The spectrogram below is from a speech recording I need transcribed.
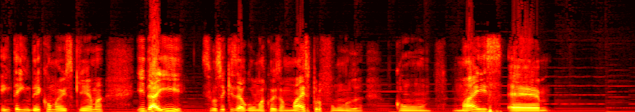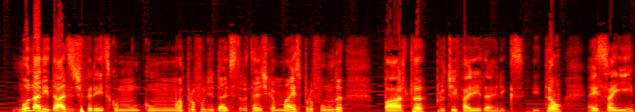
entender como é o esquema. E daí, se você quiser alguma coisa mais profunda, com mais é, modalidades diferentes, com, com uma profundidade estratégica mais profunda, parta para o Fighting Tactics. Então, é isso aí.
